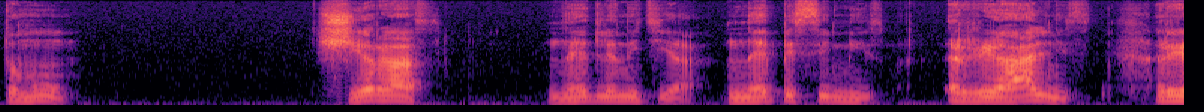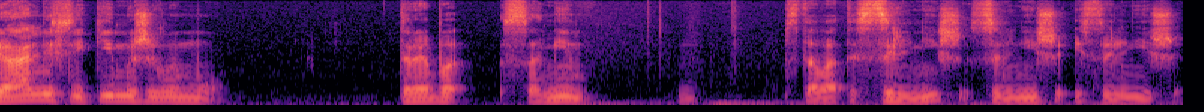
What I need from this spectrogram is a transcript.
Тому ще раз, не для ниття, не песимізм, реальність, реальність, в якій ми живемо. Треба самим ставати сильніше, сильніше і сильніше.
